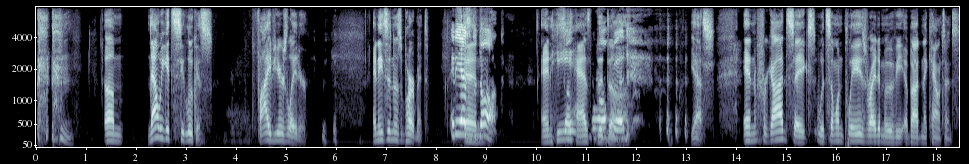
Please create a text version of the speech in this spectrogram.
um, now we get to see Lucas five years later, and he's in his apartment, And he has the dog. and he So has the dog. Yes, and for God's sakes, would someone please write a movie about an accountant?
